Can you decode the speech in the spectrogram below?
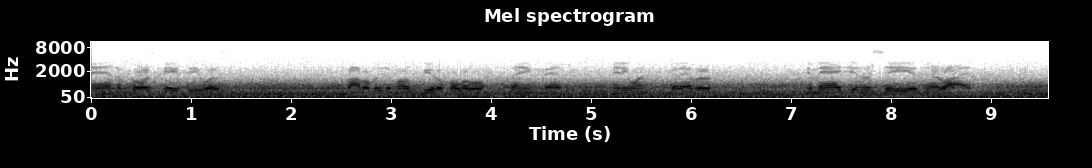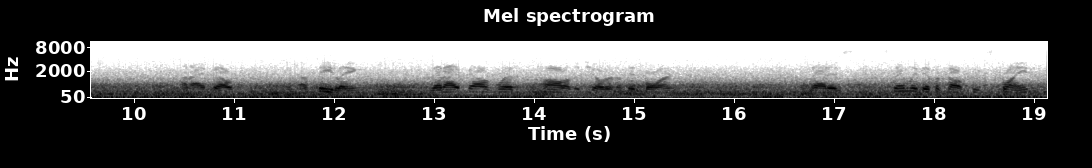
And of course, Kaci was probably the most beautiful little thing that anyone could ever imagine or see in their life. And I felt a feeling that I felt with all of the children have been born that is extremely difficult to explain.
